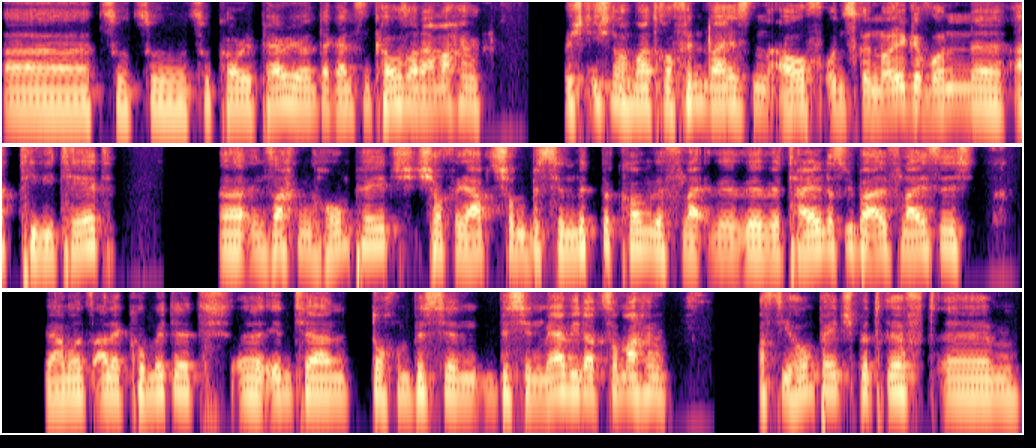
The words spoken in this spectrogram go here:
äh, zu, zu, zu Corey Perry und der ganzen Causa da machen, möchte ich nochmal darauf hinweisen auf unsere neu gewonnene Aktivität äh, in Sachen Homepage. Ich hoffe, ihr habt es schon ein bisschen mitbekommen. Wir, wir- wir teilen das überall fleißig. Wir haben uns alle committed, äh, intern doch ein bisschen, bisschen mehr wieder zu machen, was die Homepage betrifft. Ähm,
